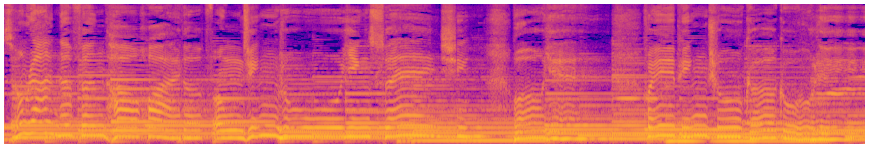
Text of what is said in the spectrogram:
纵然难分好坏的风景如影随。我也会拼出个故里。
